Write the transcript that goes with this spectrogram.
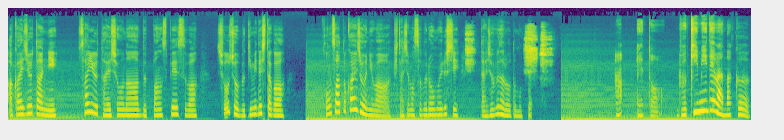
赤い絨毯に左右対称な物販スペースは少々不気味でしたが、コンサート会場には北島三郎もいるし大丈夫だろうと思って。あ、えっ、と、不気味ではなく、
